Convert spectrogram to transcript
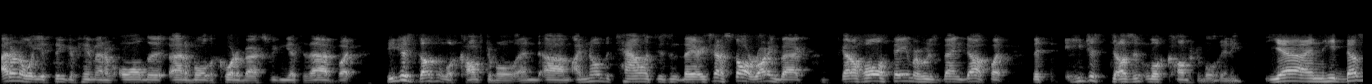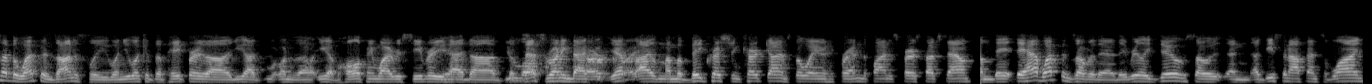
I don't know what you think of him out of all the out of all the quarterbacks. We can get to that, but he just doesn't look comfortable. And um, I know the talent isn't there. He's got a star running back. He's got a Hall of Famer who's banged up, but that he just doesn't look comfortable, Vinny. Yeah, and he does have the weapons. Honestly, when you look at the paper, uh, you got one of the you have a Hall of Fame wide receiver. You had uh, the You best running back. Kirk, yep, right? I'm, I'm a big Christian Kirk guy. I'm still waiting for him to find his first touchdown. Um, they they have weapons over there. They really do. So and a decent offensive line.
